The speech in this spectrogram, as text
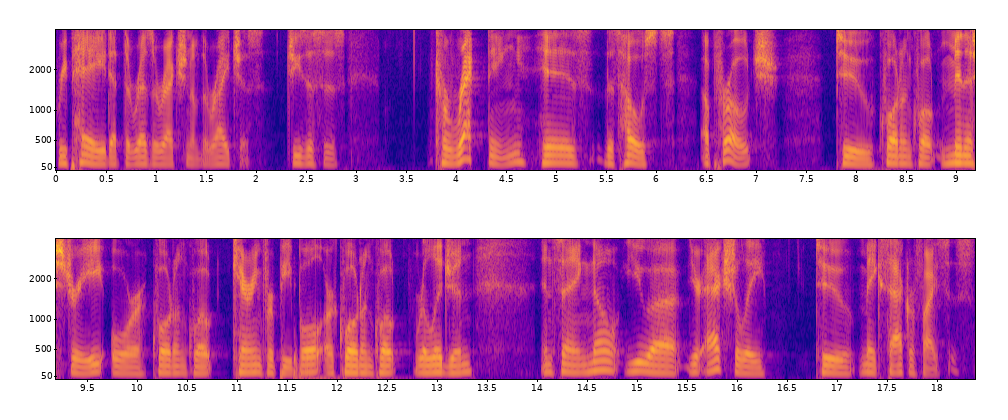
repaid at the resurrection of the righteous. Jesus is correcting his this host's approach to quote unquote ministry or quote unquote caring for people or quote unquote religion and saying no you uh you're actually to make sacrifices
